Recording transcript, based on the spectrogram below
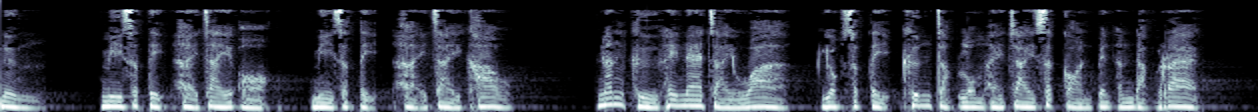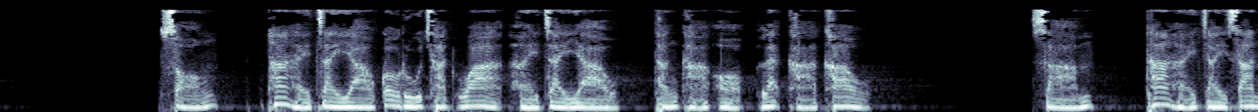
หนึ่งมีสติหายใจออก มีสติหายใจเข้า นั่นคือให้แน่ใจว่า ยกสติขึ้นจับลมหายใจซะก่อนเป็นอันดับแรก 2. ถ้าหายใจยาวก็รู้ชัดว่าหายใจยาว ทั้งขาออกและขาเข้า 3. ถ้าหายใจสั้น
